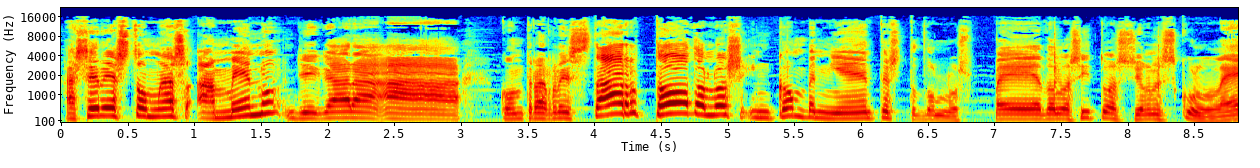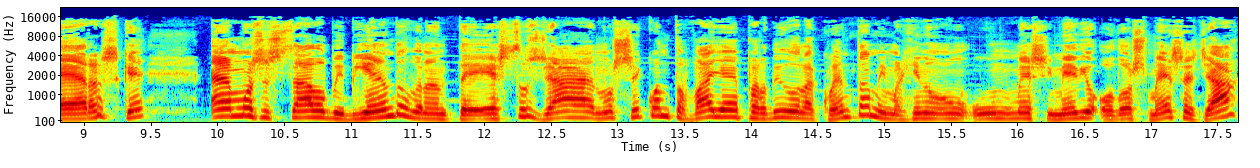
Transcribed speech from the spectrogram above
Hacer esto más ameno, llegar a contrarrestar todos los inconvenientes, todos los pedos, las situaciones culeras que hemos estado viviendo durante estos ya, no sé cuánto vaya, he perdido la cuenta, me imagino un, mes y medio o dos meses ya,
